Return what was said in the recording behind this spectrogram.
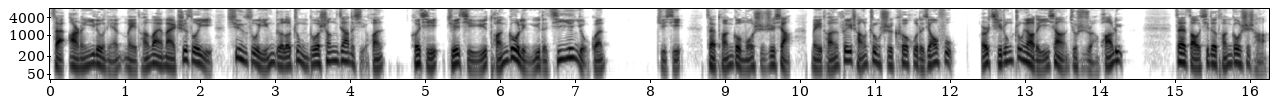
在2016年，美团外卖之所以迅速赢得了众多商家的喜欢，和其崛起于团购领域的基因有关。据悉，在团购模式之下，美团非常重视客户的交付，而其中重要的一项就是转化率。在早期的团购市场，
